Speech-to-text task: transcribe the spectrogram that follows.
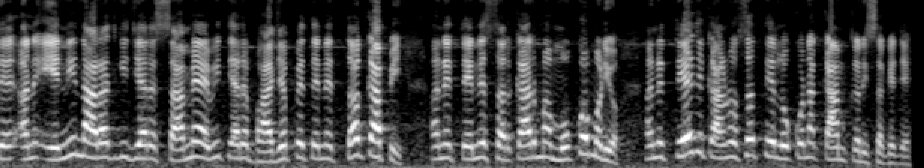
તે અને એની નારાજગી જ્યારે સામે આવી ત્યારે ભાજપે તેને તક આપી અને તેને સરકારમાં મોકો મળ્યો અને તે જ કારણોસર તે લોકોના કામ કરી શકે છે.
